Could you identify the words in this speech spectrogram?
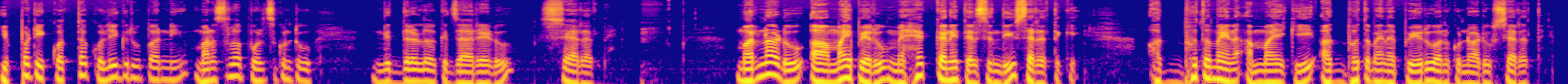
ఇప్పటి కొత్త కొలీగ్ రూపాన్ని మనసులో పోల్చుకుంటూ నిద్రలోకి జారాడు శరత్. మర్నాడు ఆ అమ్మాయి పేరు మెహక్ అని తెలిసింది శరత్కి. అద్భుతమైన అమ్మాయికి అద్భుతమైన పేరు అనుకున్నాడు శరత్.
